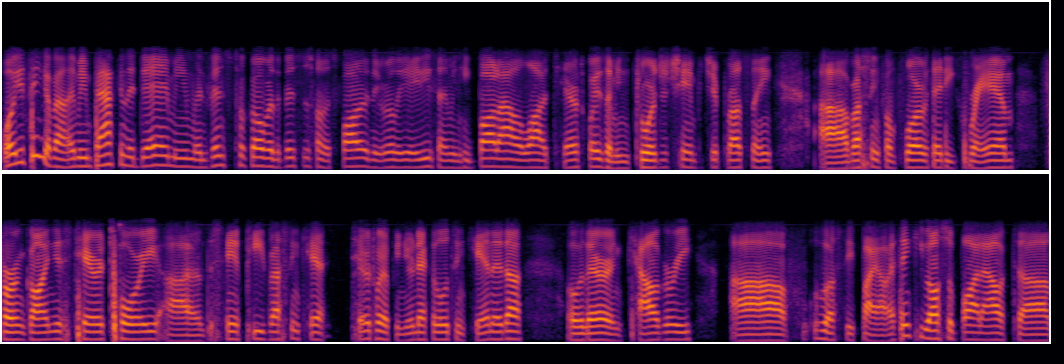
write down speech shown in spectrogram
Well, you think about it. I mean, back in the day, I mean, when Vince took over the business from his father in the early 80s, I mean, he bought out a lot of territories. I mean, Georgia Championship Wrestling, uh, Wrestling from Florida with Eddie Graham, Verne Gagne's territory, uh, the Stampede Wrestling ca- territory up in your neck of the woods in Canada, over there in Calgary. Uh, who else did he buy out? I think he also bought out. Uh,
